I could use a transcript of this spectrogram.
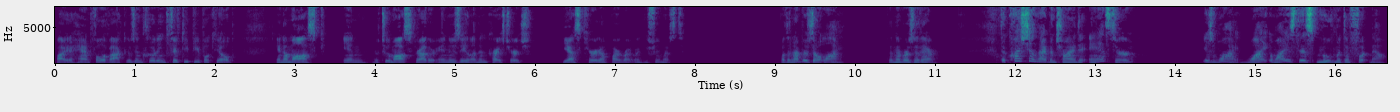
by a handful of actors, including 50 people killed in a mosque in, or two mosques rather, in New Zealand in Christchurch. Yes, carried out by right wing extremists. But the numbers don't lie. The numbers are there. The question that I've been trying to answer is why? Why, why is this movement afoot now?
